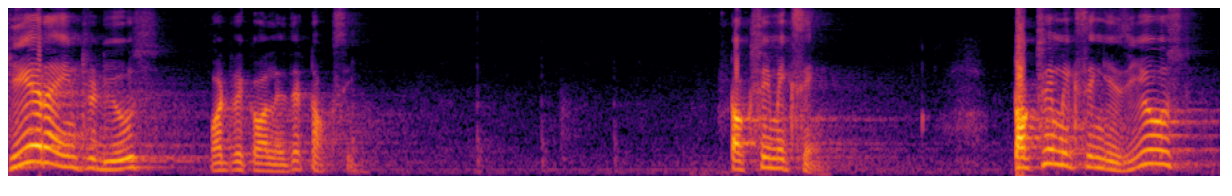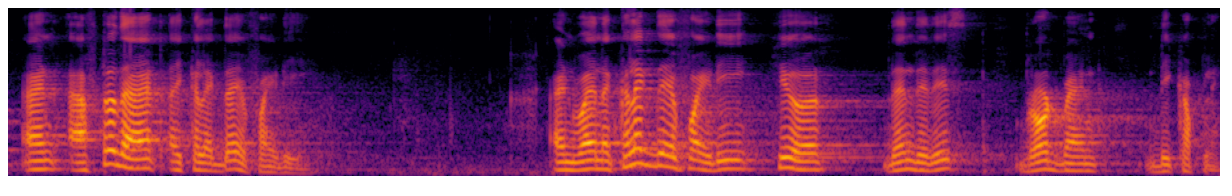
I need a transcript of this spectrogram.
Here I introduce what we call as the TOCSY, TOCSY mixing. TOCSY mixing is used and after that I collect the FID and when I collect the FID here then there is broadband decoupling.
